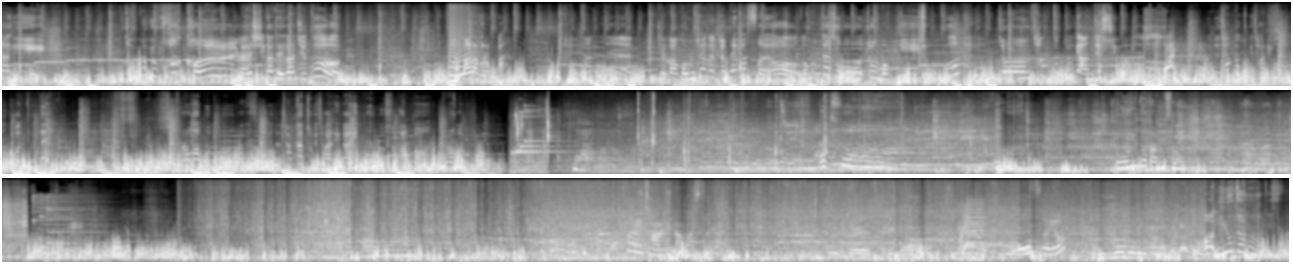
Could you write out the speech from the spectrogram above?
갑자기 갑자기 확 가을 날씨가 돼가지고 바다라 그런가? 일단은 제가 검색을 좀 해봤어요. 그러니까 혼자서 좀 먹기 좋고 좀 창가 쪽에 앉을 수 있고 근데 창가 쪽에 자리가 없는 것 같은데? 들어가 보도록 하겠습니다. 창가 쪽에 자리가 있 감성. 창가에 자리 남았어요? 그 자리가 없어요? 유동강은 몰라도 어, 2호점은 어디 있어요?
